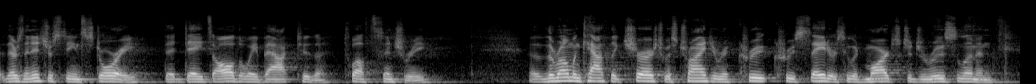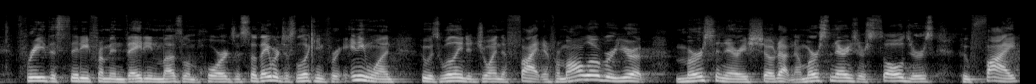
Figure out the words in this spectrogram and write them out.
There's an interesting story that dates all the way back to the 12th century. The Roman Catholic Church was trying to recruit crusaders who would march to Jerusalem and free the city from invading Muslim hordes. And so they were just looking for anyone who was willing to join the fight. And from all over Europe, mercenaries showed up. Now, mercenaries are soldiers who fight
